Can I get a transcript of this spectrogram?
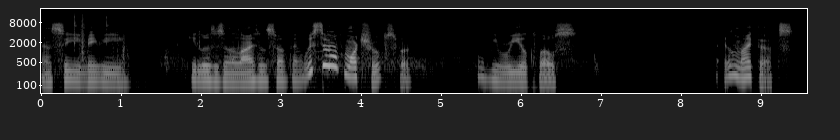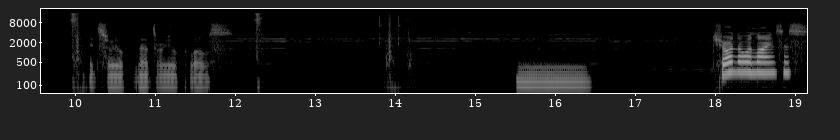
And see, maybe he loses an alliance or something. We still have more troops, but it'll be real close. I don't like that. It's real that real close. Hmm. Sure, no alliances?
